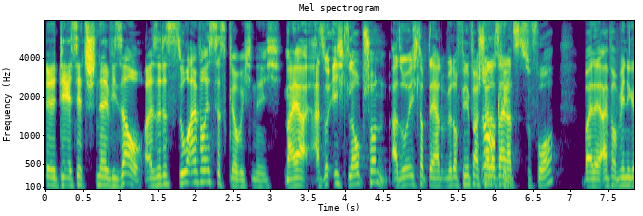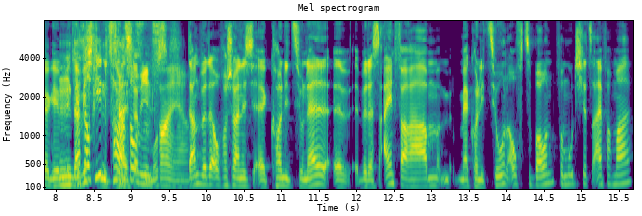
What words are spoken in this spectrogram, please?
äh, der ist jetzt schnell wie Sau. Also das so einfach ist das, glaube ich, nicht. naja, also ich glaube schon. Also ich glaube, der wird auf jeden Fall schneller Okay. sein als zuvor, weil er einfach weniger Ge das Gewicht auf jeden Fall. Das auf jeden muss. Fall, ja. Dann wird er auch wahrscheinlich äh, konditionell, äh, wird er es einfacher haben, mehr Kondition aufzubauen, vermute ich jetzt einfach mal.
